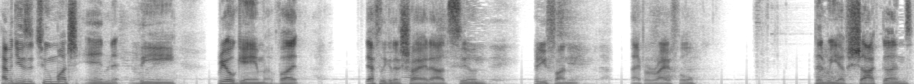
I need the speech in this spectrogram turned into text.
Haven't used it too much in the real game, but definitely gonna try it out soon. Pretty fun sniper rifle. Then we have shotguns.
